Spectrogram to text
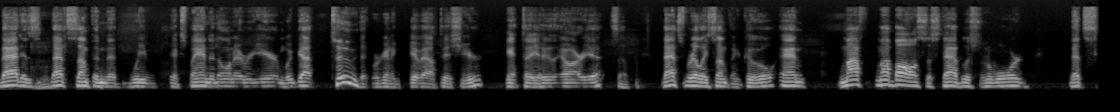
That is mm-hmm. that's something that we've expanded on every year, and we've got two that we're going to give out this year. Can't tell you who they are yet, so that's really something cool. And my my boss established an award that's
